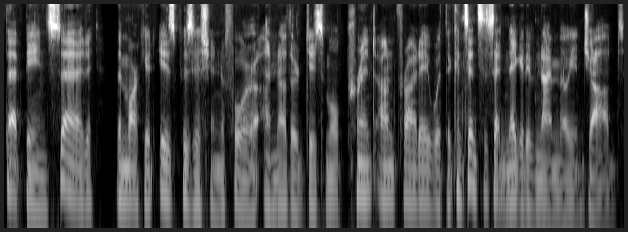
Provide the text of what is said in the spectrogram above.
That being said, the market is positioned for another dismal print on Friday with the consensus at negative 9 million jobs.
